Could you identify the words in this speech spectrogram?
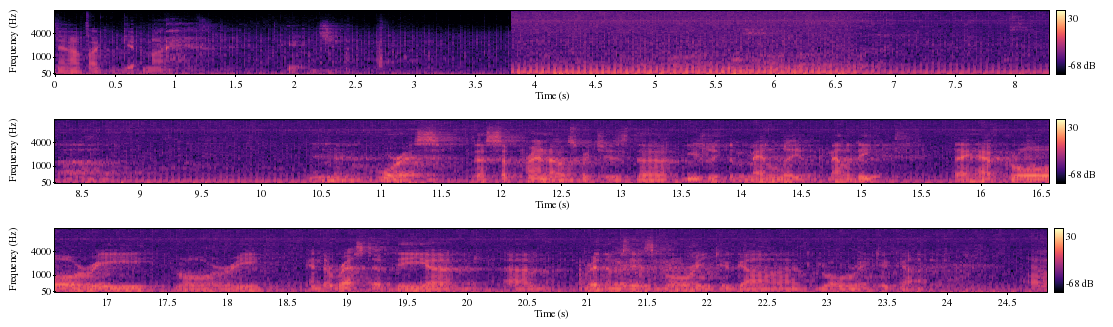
Now, if I can get my hitch. Uh, in the chorus, the sopranos, which is the usually the melody, melody they have glory, glory, and the rest of the uh, uh, rhythms is glory to God, glory to God. Uh,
